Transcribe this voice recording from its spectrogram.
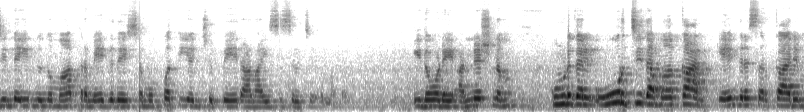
ജില്ലയിൽ നിന്ന് മാത്രം ഏകദേശം മുപ്പത്തിയഞ്ചു പേരാണ് ഐസിസിൽ ചേർന്നത് ഇതോടെ അന്വേഷണം കൂടുതൽ ഊർജിതമാക്കാൻ കേന്ദ്ര സർക്കാരും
